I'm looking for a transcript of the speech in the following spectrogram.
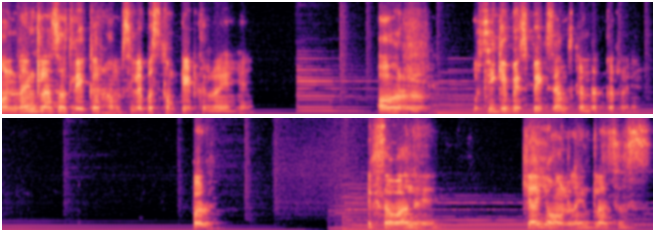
ऑनलाइन क्लासेस लेकर हम सिलेबस कंप्लीट कर रहे हैं। और उसी के बेस पे एग्ज़ाम्स कंडक्ट कर रहे हैं। पर एक सवाल है, क्या ये ऑनलाइन क्लासेस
